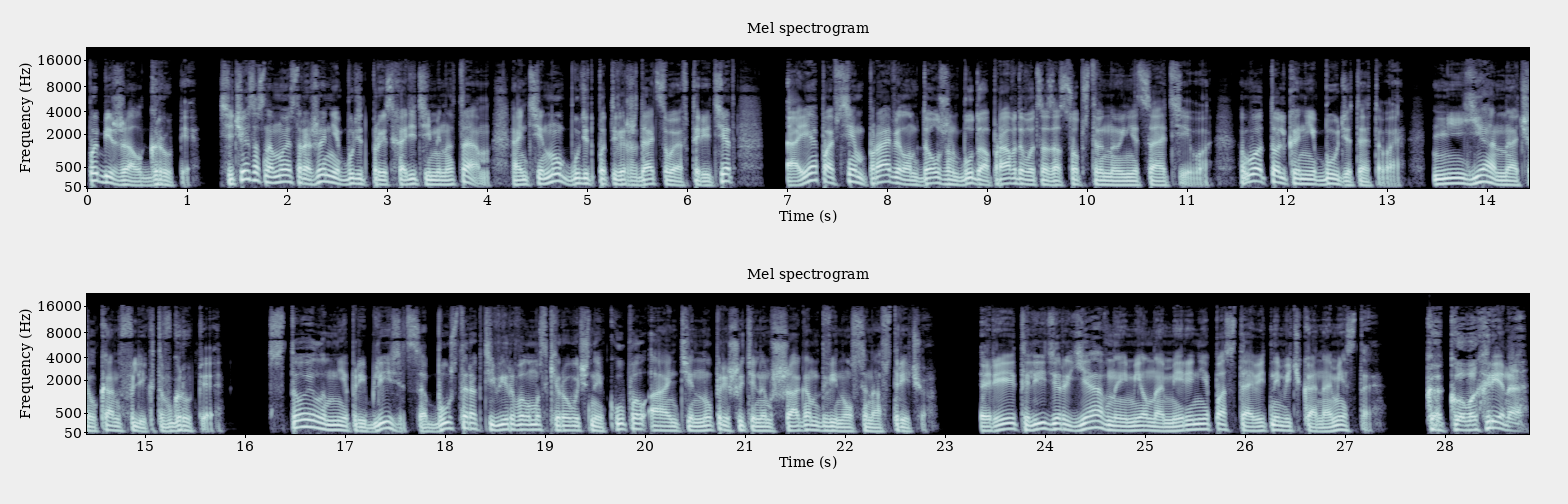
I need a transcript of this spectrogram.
побежал к группе. Сейчас основное сражение будет происходить именно там. Антину будет подтверждать свой авторитет, а я по всем правилам должен буду оправдываться за собственную инициативу. Вот только не будет этого. Не я начал конфликт в группе. Стоило мне приблизиться, бустер активировал маскировочный купол, а Антину решительным шагом двинулся навстречу. Рейд-лидер явно имел намерение поставить новичка на место. «Какого хрена?»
